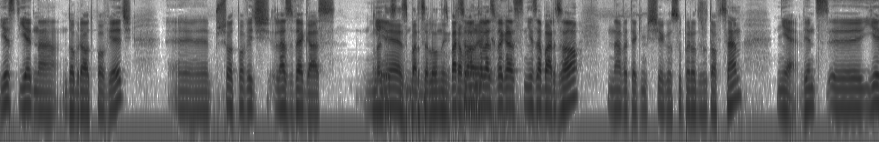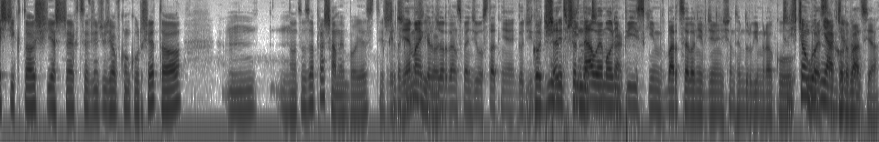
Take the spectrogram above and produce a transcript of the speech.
Jest jedna dobra odpowiedź. Yy, przyszła odpowiedź Las Vegas. No nie, z Barcelony Z Barcelony do kawałek. Las Vegas nie za bardzo, nawet jakimś jego super odrzutowcem. Nie, więc yy, jeśli ktoś jeszcze chce wziąć udział w konkursie, to mm, no to zapraszamy, bo jest jeszcze Gdzie Michael możliwość. Jordan spędził ostatnie godziny, Godziny przed, przed finałem meczem, tak. olimpijskim w Barcelonie w 92 roku. Czyli w ciągu USA, dnia, gdzie Chorwacja.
